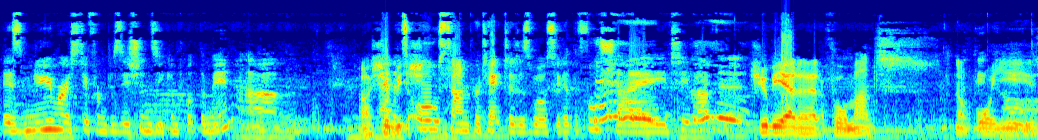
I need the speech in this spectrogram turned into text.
there's numerous different positions you can put them in, um, Oh, she'll and be it's all sun protected as well. So you get the full shade. She loved it. she'll be out of that at four months, not four years.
